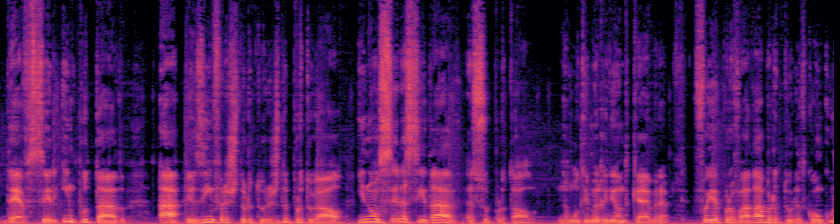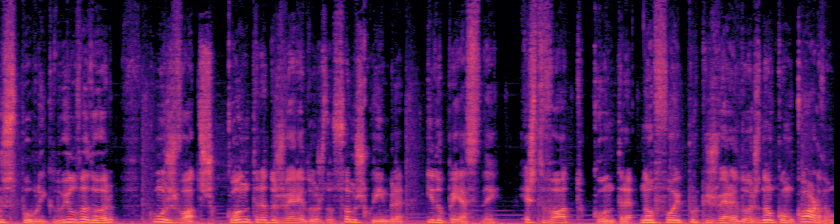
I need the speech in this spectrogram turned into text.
deve ser imputado às infraestruturas de Portugal e não ser a cidade a suportá-lo. Na última reunião de Câmara, foi aprovada a abertura de concurso público do elevador com os votos contra dos vereadores do Somos Coimbra e do PSD. Este voto contra não foi porque os vereadores não concordam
